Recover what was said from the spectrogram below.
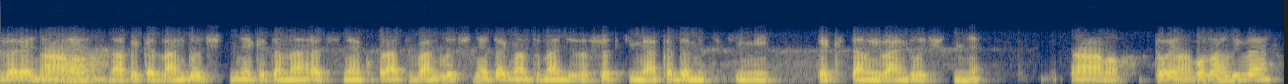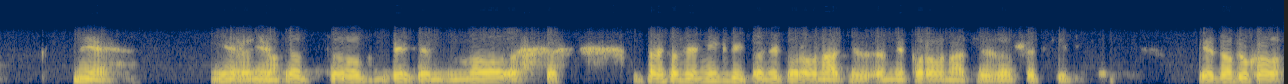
zverejnené. Napríklad v angličtine, keď tam nahráte nejakú prácu v angličtine, tak vám to nájde so všetkými akademickými textami v angličtine. Áno. To je áno. spolahlivé? Nie. Nie, Prečo? nie, to, to, viete, no, pretože nikdy to neporovnáte, neporovnáte so všetkými. Jednoducho, e,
